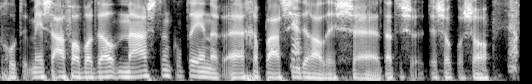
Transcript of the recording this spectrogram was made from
goed, het meeste afval wordt wel naast een container uh, geplaatst die er al is. Uh, dat is dus ook wel zo. Ja.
